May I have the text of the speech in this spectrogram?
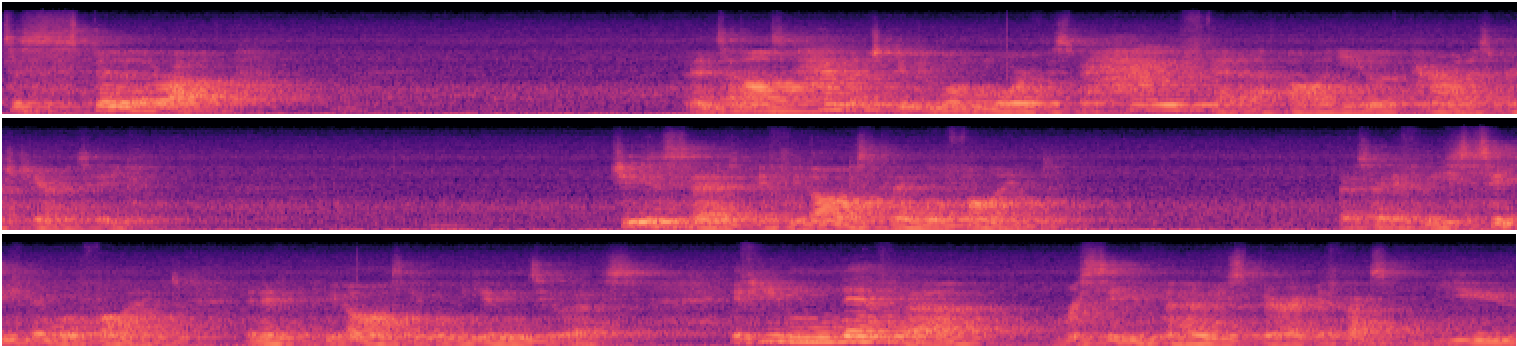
to stir up and to ask, how much do we want more of this? How fed up are you of powerless Christianity? Jesus said, if we ask, then we'll find. Uh, so if we seek, then we'll find. and if we ask, it will be given to us. If you never received the Holy Spirit, if that's you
